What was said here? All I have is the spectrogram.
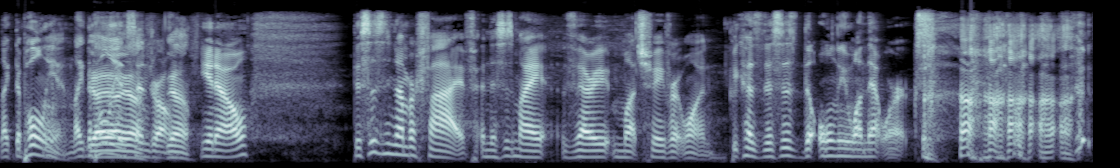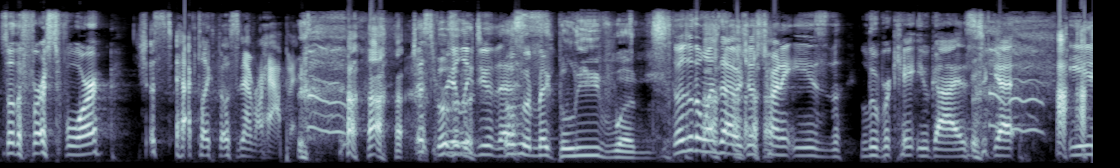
like Napoleon, hmm. like Yeah, yeah, Napoleon yeah, syndrome. You know, this is number five, and this is my very much favorite one because this is the only one that works. so the first four. Just act like those never happened. Just Those really the- do this. Those are the make believe ones. Those are the ones that I was just trying to ease, the, lubricate you guys to get you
